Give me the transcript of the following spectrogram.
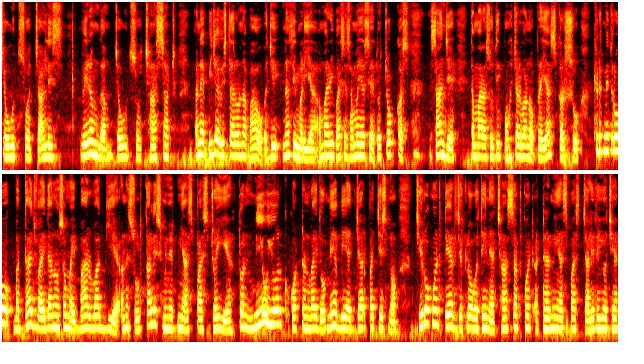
ચૌદસો ચાલીસ વિરમગામ ચૌદસો છાસઠ. અને બીજા વિસ્તારોના ભાવ હજી નથી મળ્યા. અમારી પાસે સમય હશે તો ચોક્કસ સાંજે તમારા સુધી પહોંચાડવાનો પ્રયાસ કરશું. ખેડૂત મિત્રો, બધા જ વાયદાનો સમય બાર વાગ્યે અને સુડતાલીસ મિનિટની આસપાસ જોઈએ તો ન્યૂયોર્ક કોટન વાયદો મે બે હજાર પચીસનો ઝીરો પોઈન્ટ તેર જેટલો વધીને છાસઠ પોઈન્ટ અઢારની આસપાસ ચાલી રહ્યો છે.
